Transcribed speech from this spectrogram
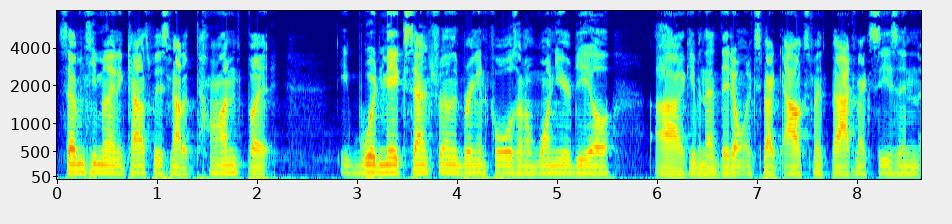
17 million in cap space, not a ton, but it would make sense for them to bring in Foles on a one-year deal. Uh, given that they don't expect Alex Smith back next season,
